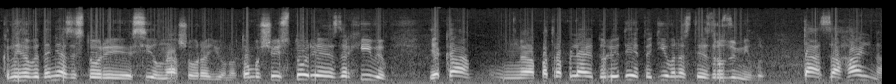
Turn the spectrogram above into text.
Книговидання з історії сіл нашого району. Тому що історія з архівів, яка потрапляє до людей, тоді вона стає зрозумілою. Та загальна,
